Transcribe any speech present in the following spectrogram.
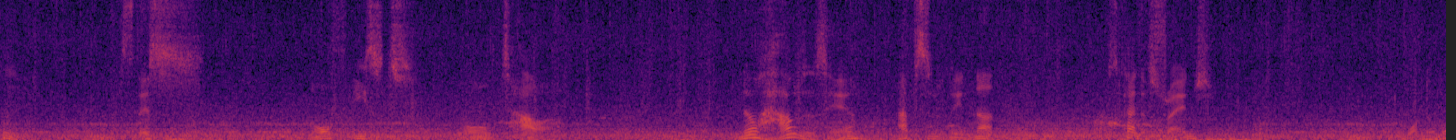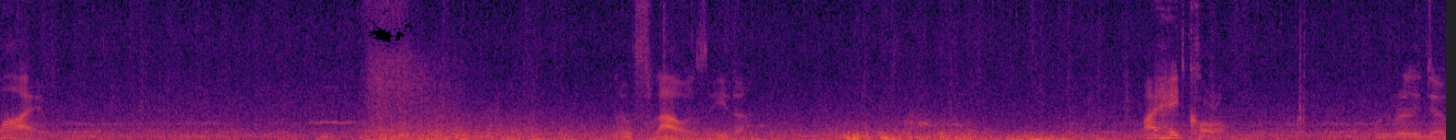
Hmm. What's this? Northeast Wall Tower. No here. Absolutely none. It's kind of strange. Wonder why. Hmm. No flowers either. I hate Chorrol. We really do.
